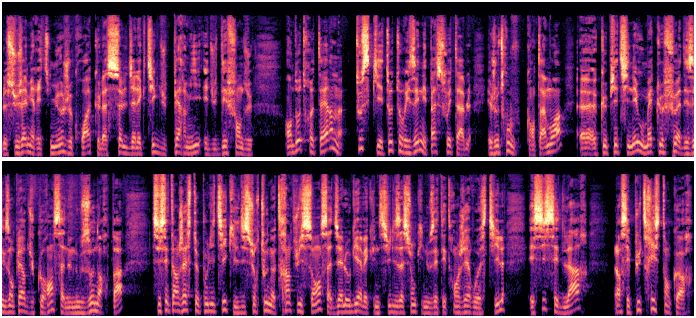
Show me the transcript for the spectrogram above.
Le sujet mérite mieux, je crois, que la seule dialectique du permis et du défendu. En d'autres termes, tout ce qui est autorisé n'est pas souhaitable. Et je trouve, quant à moi, euh, que piétiner ou mettre le feu à des exemplaires du Coran, ça ne nous honore pas. Si c'est un geste politique, il dit surtout notre impuissance à dialoguer avec une civilisation qui nous est étrangère ou hostile. Et si c'est de l'art, alors c'est plus triste encore.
